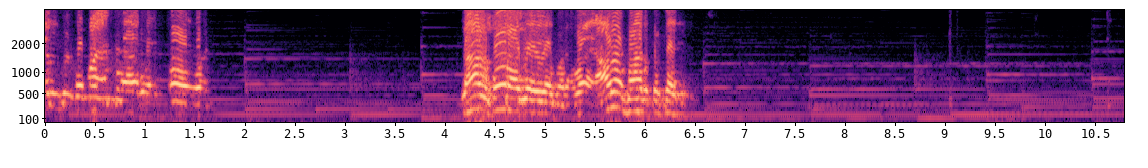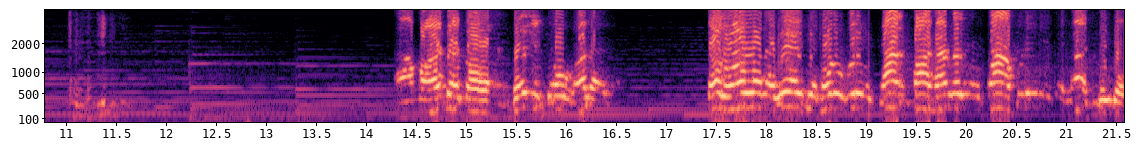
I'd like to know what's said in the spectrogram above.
એવી આવે હોય લાલ ખોરા જાય આવે ભાર પચાસ આમાં હતા તો જોઈએ કેવું હાલે ચાલ વાવવાના બે છે થોડું ઘણું ચાર પાંચ આંગળ પા પડી તો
